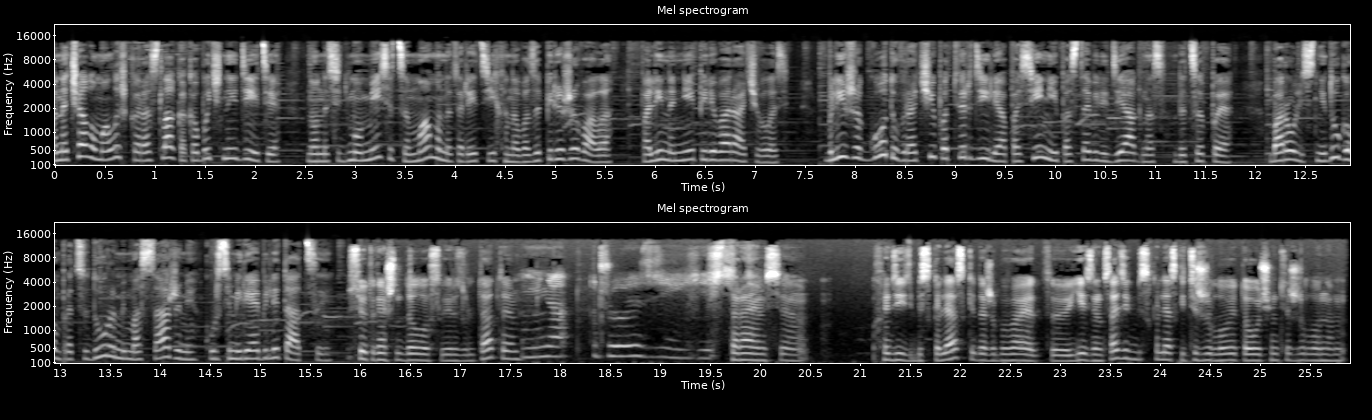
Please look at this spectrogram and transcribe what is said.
Поначалу малышка росла, как обычные дети, но на седьмом месяце мама Наталья Тихонова запереживала. Полина не переворачивалась. Ближе к году врачи подтвердили опасения и поставили диагноз ДЦП. Боролись с недугом процедурами, массажами, курсами реабилитации. Все это, конечно, дало свои результаты. У меня Джози есть. Стараемся ходить без коляски, даже бывает, ездим в садик без коляски, тяжело, это очень тяжело нам.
